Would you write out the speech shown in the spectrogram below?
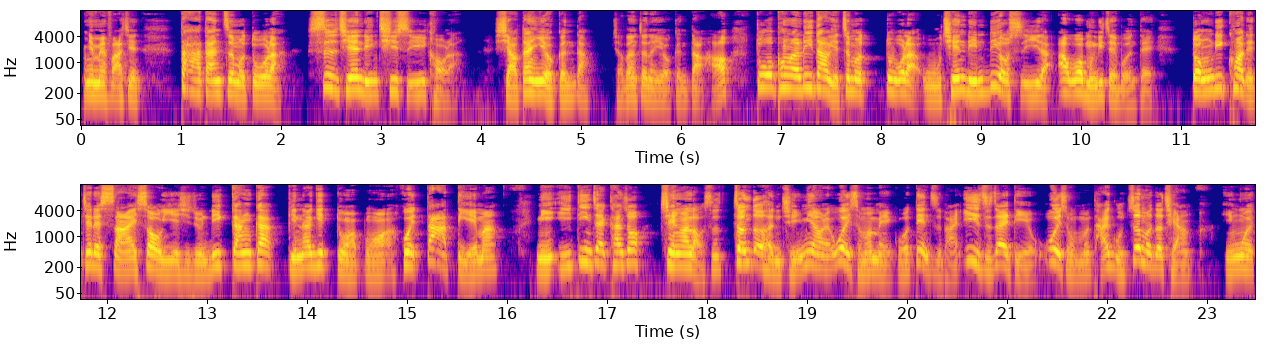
你有没有发现大单这么多了，四千零七十一口了，小单也有跟到，小单真的也有跟到。好多空的力道也这么多了，五千零六十一了啊！我问你这个问题：当你看到这个三数一的时候，你感觉今仔日大盘会大跌吗？你一定在看说，建安老师真的很奇妙呢。为什么美国电子盘一直在跌？为什么我们台股这么的强？因为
